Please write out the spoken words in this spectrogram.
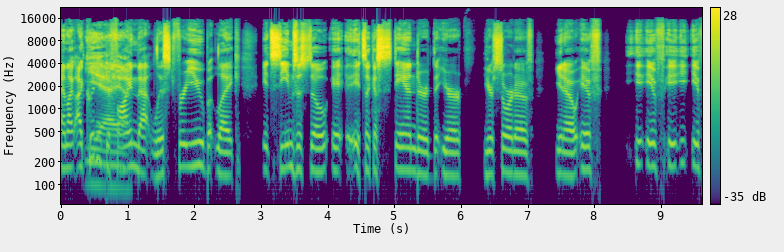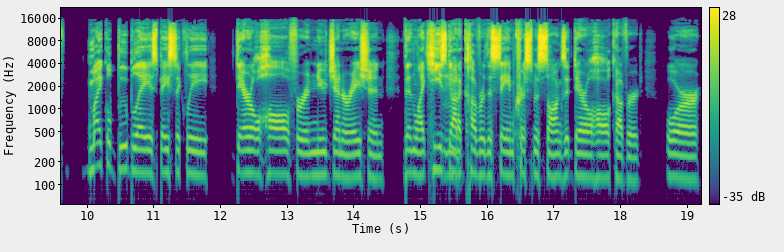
And like I couldn't Yeah, yeah. define that list for you, but like it seems as though it, it's like a standard that you're you're sort of you know if if if, if Michael Bublé is basically Daryl Hall for a new generation, then like he's Mm. got to cover the same Christmas songs that Daryl Hall covered, or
